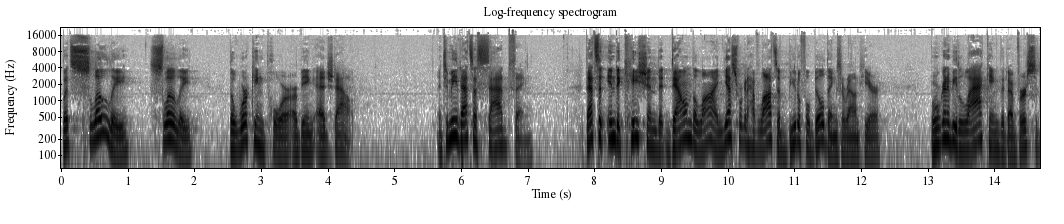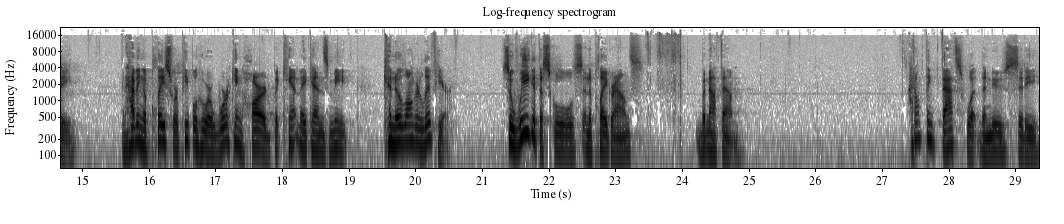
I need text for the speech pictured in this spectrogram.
But slowly, slowly, the working poor are being edged out. And to me, that's a sad thing. That's an indication that down the line, yes, we're going to have lots of beautiful buildings around here, but we're going to be lacking the diversity and having a place where people who are working hard but can't make ends meet can no longer live here. So we get the schools and the playgrounds, but not them. I don't think that's what the new city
